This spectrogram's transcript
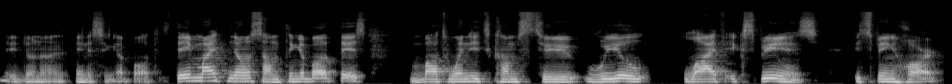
They don't know anything about it. They might know something about this but when it comes to real life experience it's being hard.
